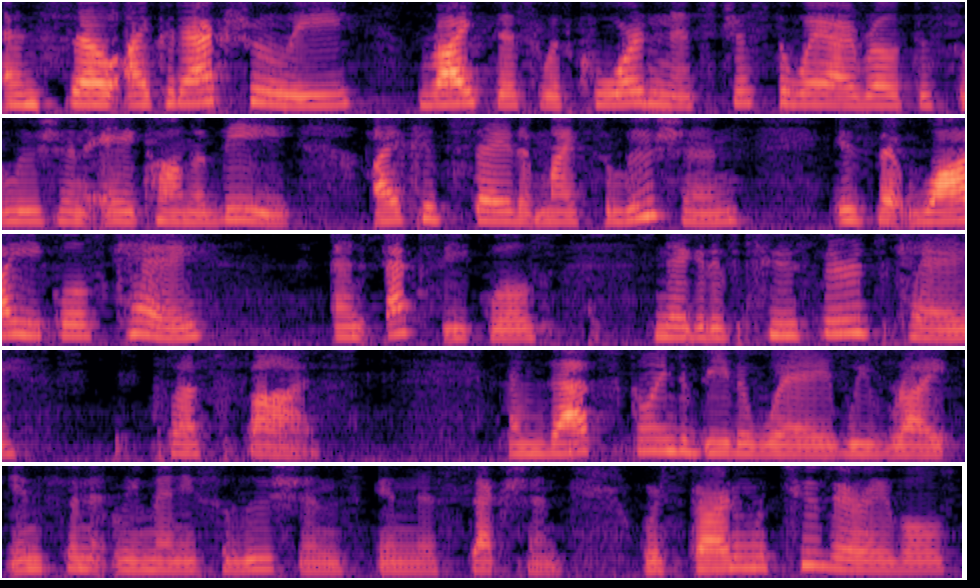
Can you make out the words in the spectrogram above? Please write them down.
And so I could actually write this with coordinates just the way I wrote the solution a comma b. I could say that my solution is that y equals k and x equals negative 2 thirds k plus 5. And that's going to be the way we write infinitely many solutions in this section. We're starting with two variables,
